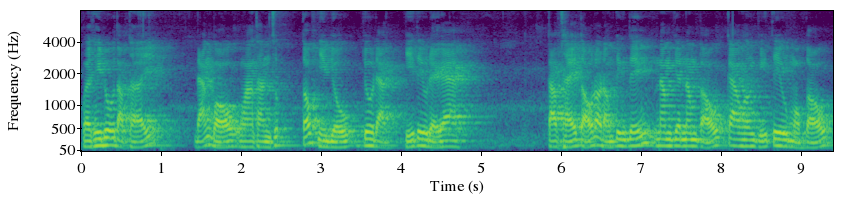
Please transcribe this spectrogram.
Về thi đua tập thể, đảng bộ hoàn thành xuất tốt nhiệm vụ chưa đạt chỉ tiêu đề ra. Tập thể tổ lao động tiên tiến 5 trên 5 tổ cao hơn chỉ tiêu một tổ.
